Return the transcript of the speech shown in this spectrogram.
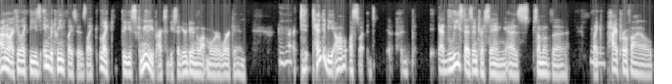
i don't know i feel like these in between places like like these community parks that you said you're doing a lot more work in Mhm. t- tend to be almost like, at least as interesting as some of the like Mhm. high profile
